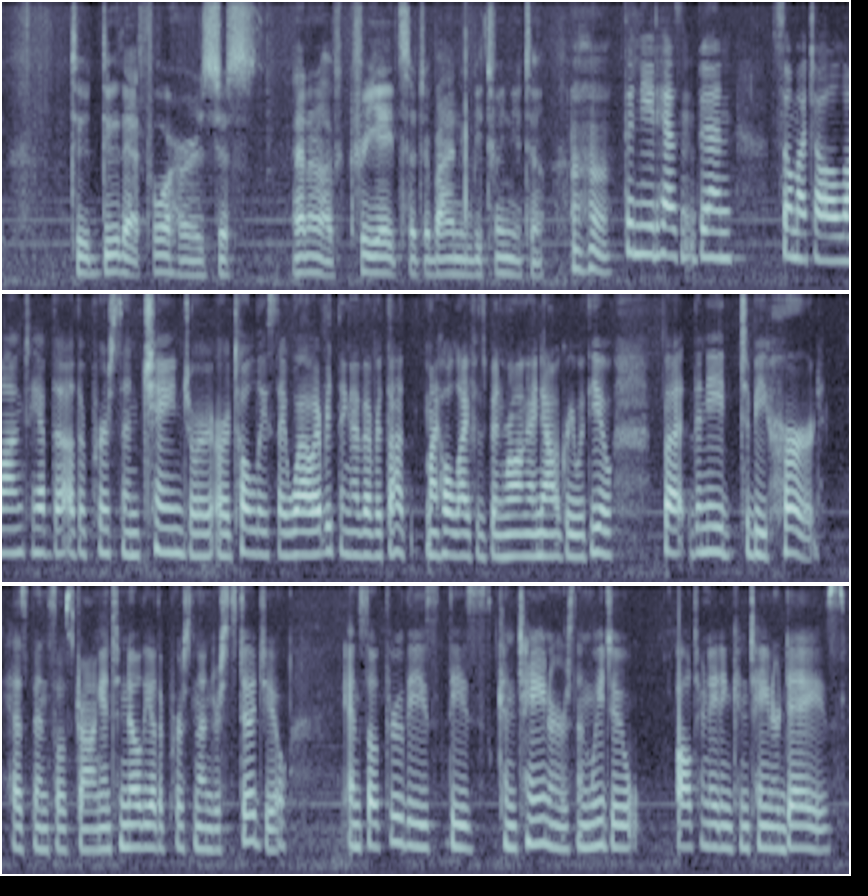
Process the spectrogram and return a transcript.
to do that for her is just I don't know, it creates such a bonding between you two. Uh-huh. The need hasn't been so much all along to have the other person change or, or totally say, wow, everything I've ever thought my whole life has been wrong, I now agree with you. But the need to be heard has been so strong and to know the other person understood you. And so through these, these containers, and we do alternating container days,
